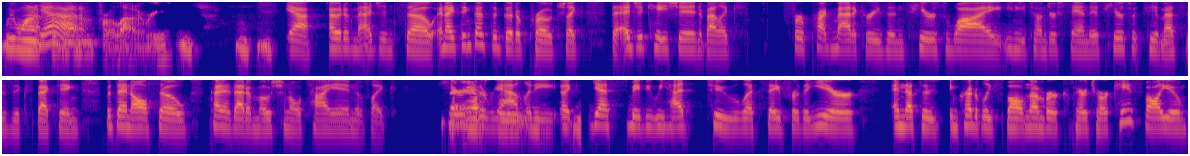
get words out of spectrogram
we want to yeah. prevent them for a lot of reasons. Mm-hmm. Yeah, I would imagine so. And I think that's a good approach. Like the education about like for pragmatic reasons, here's why you need to understand this. Here's what CMS is expecting. But then also kind of that emotional tie in of like, here's yeah, the reality. Like, mm-hmm. yes, maybe we had to, let's say for the year, And that's an incredibly small number compared to our case volume.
